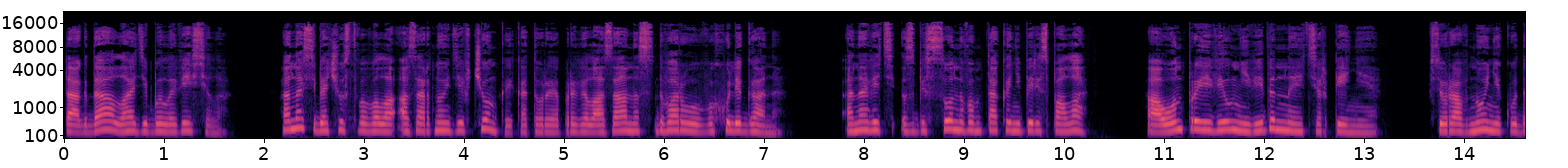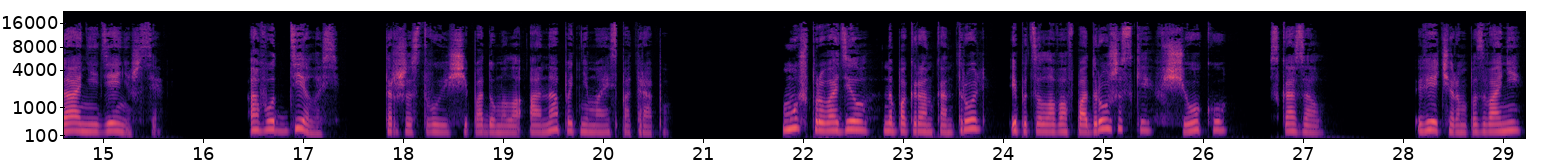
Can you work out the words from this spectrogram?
Тогда Ладе было весело. Она себя чувствовала озорной девчонкой, которая провела за нос дворового хулигана. Она ведь с Бессоновым так и не переспала, а он проявил невиданное терпение. Все равно никуда не денешься. А вот делась, торжествующе подумала она, поднимаясь по трапу. Муж проводил на погранконтроль и, поцеловав по-дружески в щеку, сказал, «Вечером позвони,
